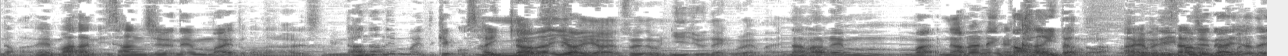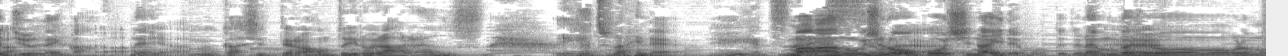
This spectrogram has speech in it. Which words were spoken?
なんかね、まだ2、30年前とかならあれです7年前って結構最近なないやいや、それでも20年ぐらい前。7年前、7年間間いたのかあやっぱり今の30年前か会社で10年間。いね。や、昔っていうのは本当いろいろあるんですね。えげつないね。えげつまあ、あの、後ろをこう、市内で持っててね、昔の、俺も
